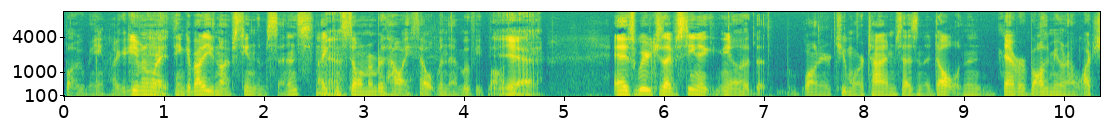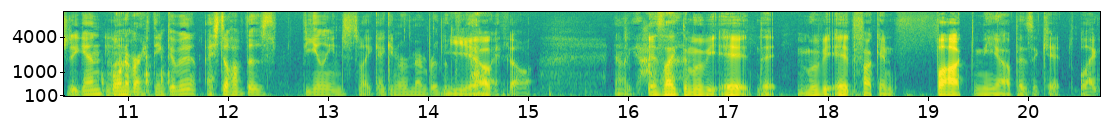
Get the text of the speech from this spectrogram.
bug me. Like even when I think about it, even though I've seen them since, I can still remember how I felt when that movie bothered Yeah. me. And it's weird because I've seen it, you know, the, one or two more times as an adult, and it never bothered me when I watched it again. But whenever I think of it, I still have those feelings. Like I can remember the, how I felt. Like, It's like the movie It. The movie It fucking fucked me up as a kid. Like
